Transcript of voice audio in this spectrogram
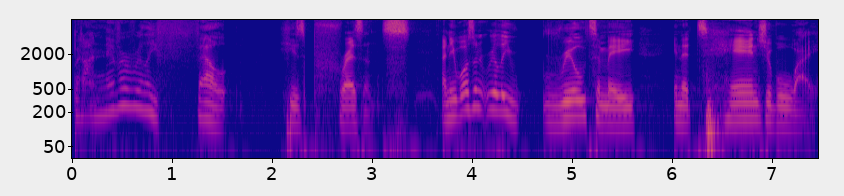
but I never really felt his presence. And he wasn't really real to me in a tangible way.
